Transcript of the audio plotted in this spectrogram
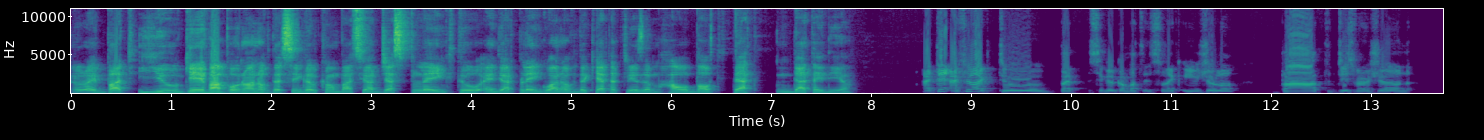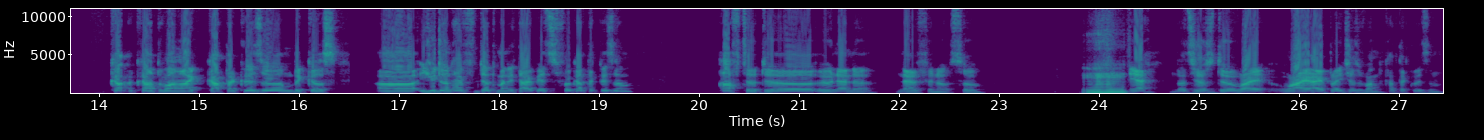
Alright, but you gave up on one of the single combats. You are just playing two, and you are playing one of the Cataclysm. How about that that idea? I think I feel like two, but single combat is like usual. But this version cut one like Cataclysm because uh, you don't have that many targets for Cataclysm after the Rune nerf, you know. So mm-hmm. yeah, that's just the why why I play just one Cataclysm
